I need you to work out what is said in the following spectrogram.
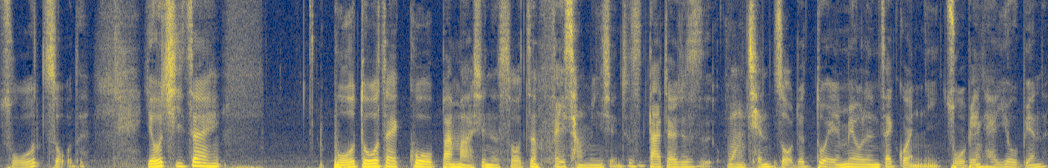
左走的，尤其在博多在过斑马线的时候，这非常明显，就是大家就是往前走就对，没有人在管你左边还是右边的，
